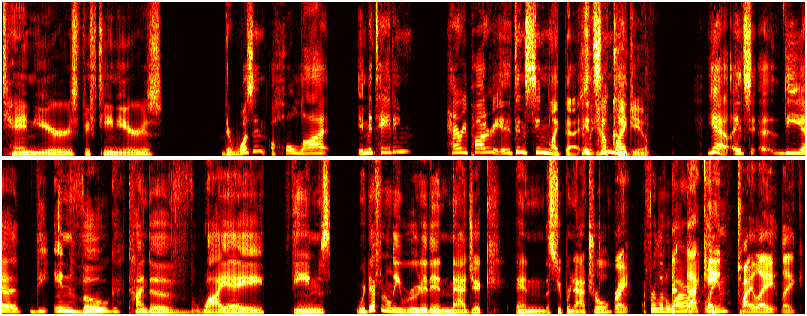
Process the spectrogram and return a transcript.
10 years, 15 years, there wasn't a whole lot imitating Harry Potter. It didn't seem like that. It like, how seemed could like you? Yeah, it's uh, the uh, the in vogue kind of YA themes were definitely rooted in magic and the supernatural Right. for a little while. that Like, came Twilight. Like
